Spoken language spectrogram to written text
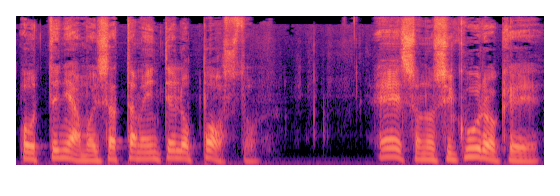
otteniamo esattamente l'opposto. E sono sicuro che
